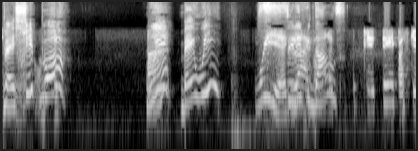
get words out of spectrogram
Ben je sais pas. Hein? Oui, ben oui. Oui, c'est l'évidence. Parce que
